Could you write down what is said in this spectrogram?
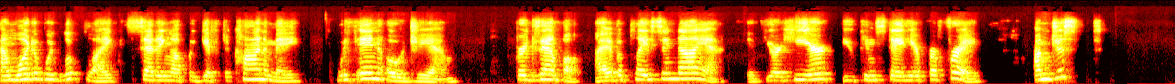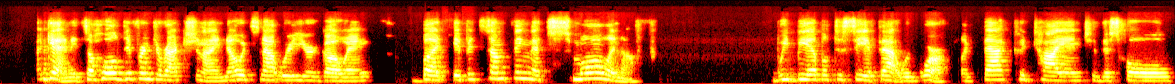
and what it would look like setting up a gift economy within OGM. For example, I have a place in Nyack. If you're here, you can stay here for free. I'm just, again, it's a whole different direction. I know it's not where you're going, but if it's something that's small enough we'd be able to see if that would work. Like that could tie into this whole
